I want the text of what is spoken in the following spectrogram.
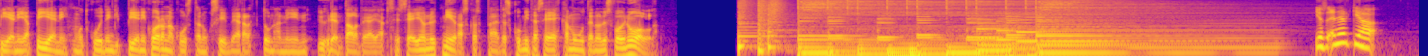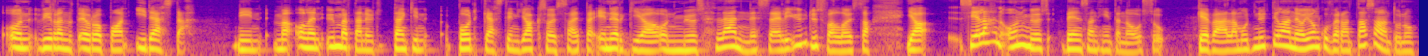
pieni ja pieni, mutta kuitenkin pieni koronakustannuksiin verrattuna, niin yhden talven ajaksi se ei ole nyt niin raskas päätös kuin mitä se ehkä muuten olisi voinut olla. Jos energia on virrannut Eurooppaan idästä niin mä olen ymmärtänyt tämänkin podcastin jaksoissa, että energiaa on myös lännessä, eli Yhdysvalloissa, ja siellähän on myös bensan hinta noussut keväällä, mutta nyt tilanne on jonkun verran tasaantunut,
